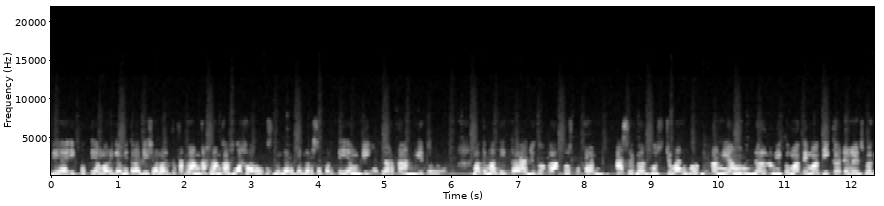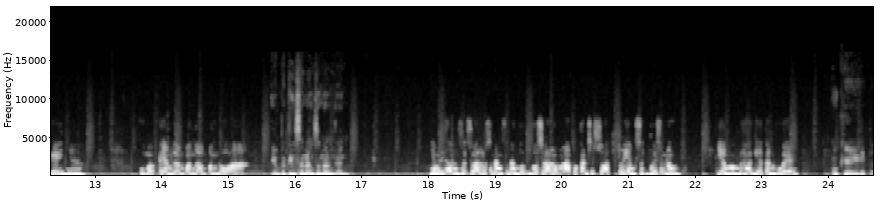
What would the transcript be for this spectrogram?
dia ikut yang origami tradisional itu kan langkah-langkahnya harus benar-benar seperti yang diajarkan gitu loh. Matematika juga bagus kan asli bagus. Cuman gue bukan yang mendalami ke matematika dan lain sebagainya. Gue mah yang gampang-gampang doang. Yang penting senang-senang kan? yang penting selalu senang-senang. Gue gue selalu melakukan sesuatu yang gue senang yang membahagiakan gue Oke. gitu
